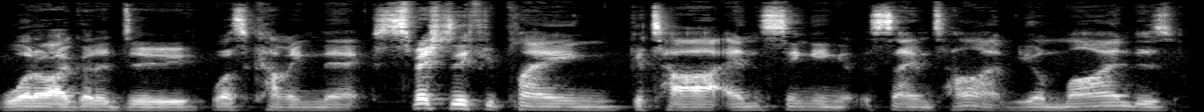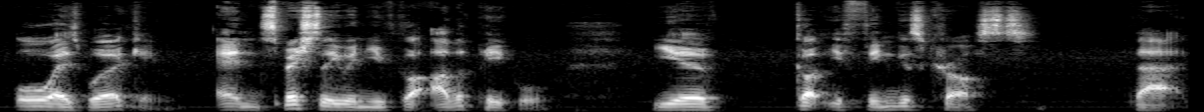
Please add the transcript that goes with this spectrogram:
what do I got to do? What's coming next? Especially if you're playing guitar and singing at the same time. Your mind is always working. And especially when you've got other people, you've got your fingers crossed that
